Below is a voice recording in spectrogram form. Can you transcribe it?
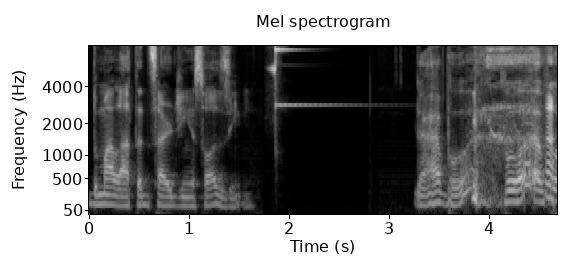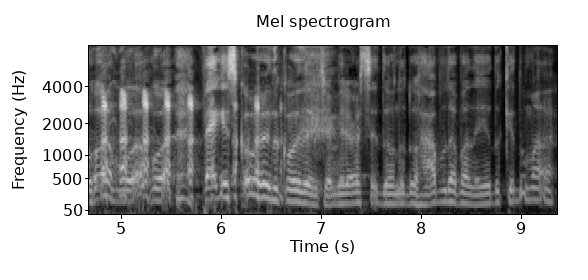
de uma lata de sardinha sozinho. Ah, boa, boa, boa, boa, boa. Pega esse comando, comandante. É melhor ser dono do rabo da baleia do que de uma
